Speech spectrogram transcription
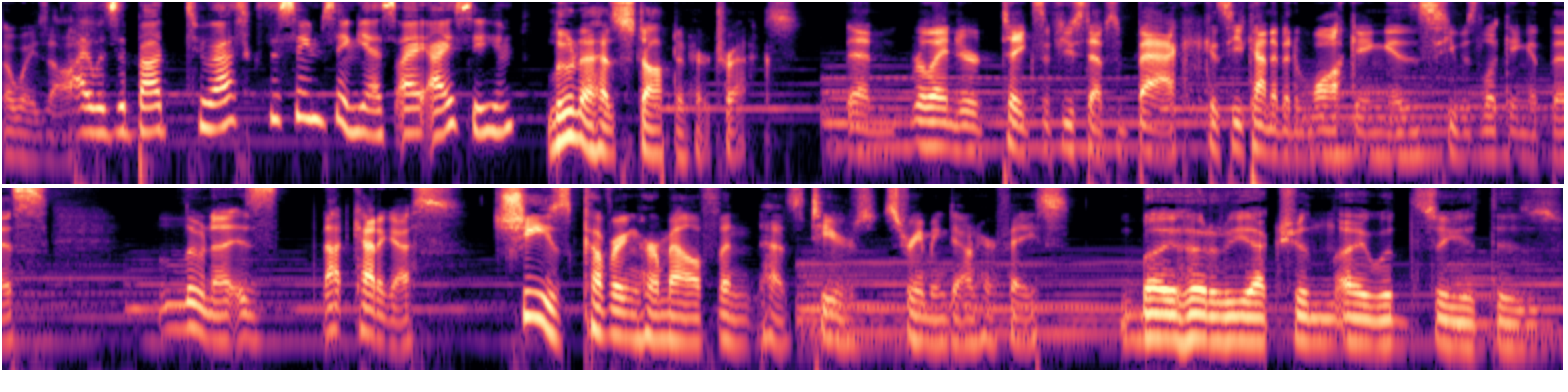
a ways off? I was about to ask the same thing. Yes, I, I see him. Luna has stopped in her tracks. And Rolandir takes a few steps back because he'd kind of been walking as he was looking at this. Luna is not Katagas. She's covering her mouth and has tears streaming down her face. By her reaction, I would say it is.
